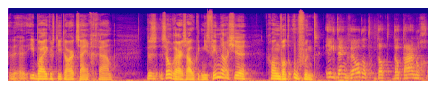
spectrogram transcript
eh, e-bikers die te hard zijn gegaan. Dus zo raar zou ik het niet vinden als je gewoon wat oefent. Ik denk wel dat, dat, dat daar nog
